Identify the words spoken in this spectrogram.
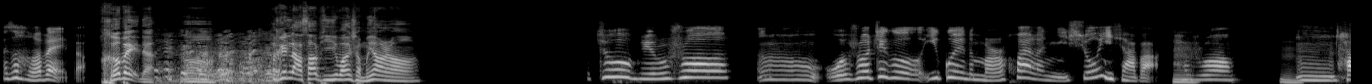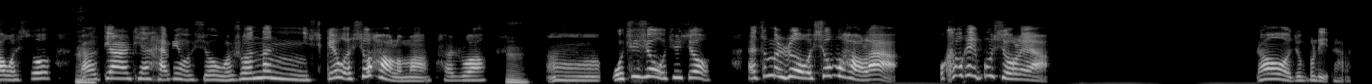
他是河北的。河北的啊，他跟你俩撒脾气完什么样啊？就比如说，嗯，我说这个衣柜的门坏了，你修一下吧。他嗯说，嗯嗯，好，我修。然后第二天还没有修，我说那你给我修好了吗？他说，嗯，嗯，我去修，我去修。哎，这么热，我修不好啦，我可不可以不修了呀？然后我就不理他了。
